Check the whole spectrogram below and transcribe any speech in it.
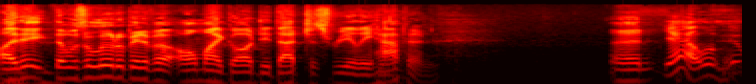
I think there was a little bit of a, oh my god, did that just really happen? And yeah, look, it,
